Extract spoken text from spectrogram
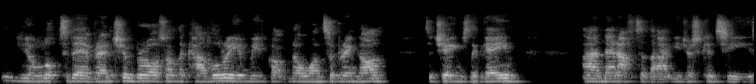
you know looked to their bench and brought on the cavalry and we've got no one to bring on to change the game and then after that you just can concede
